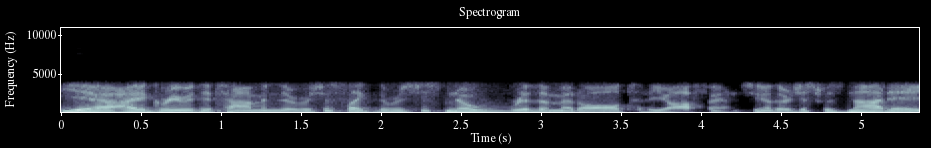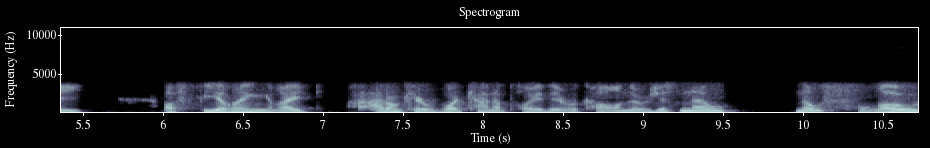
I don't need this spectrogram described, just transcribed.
Yeah, I agree with you, Tom. And there was just like there was just no rhythm at all to the offense. You know, there just was not a a feeling like I don't care what kind of play they were calling. There was just no no flow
